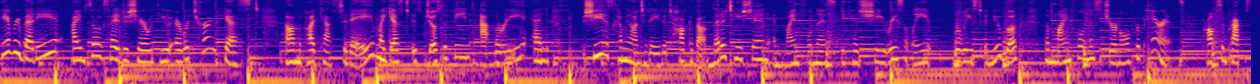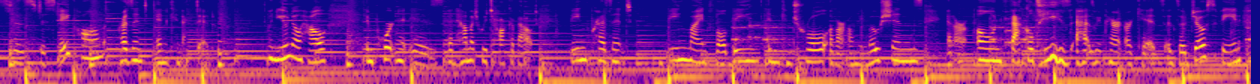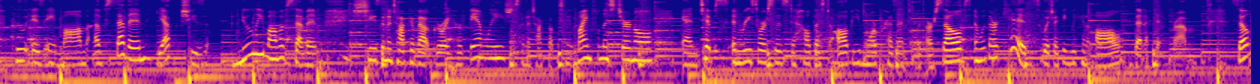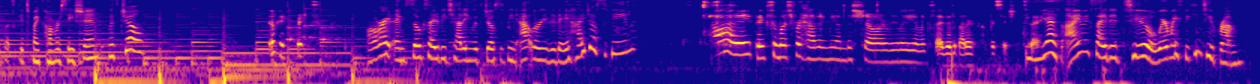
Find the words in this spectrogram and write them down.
Hey, everybody. I'm so excited to share with you a return guest on the podcast today. My guest is Josephine Atluri, and she is coming on today to talk about meditation and mindfulness because she recently released a new book, The Mindfulness Journal for Parents Prompts and Practices to Stay Calm, Present, and Connected. And you know how important it is and how much we talk about being present being mindful, being in control of our own emotions and our own faculties as we parent our kids. And so, Josephine, who is a mom of seven, yep, she's newly mom of seven. She's going to talk about growing her family. She's going to talk about this new mindfulness journal and tips and resources to help us to all be more present with ourselves and with our kids, which I think we can all benefit from. So let's get to my conversation with Joe. Okay, great. All right, I'm so excited to be chatting with Josephine Atluri today. Hi, Josephine. Hi, thanks so much for having me on the show. I really am excited about our conversation today. Yes, I'm excited too. Where am I speaking to you from?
